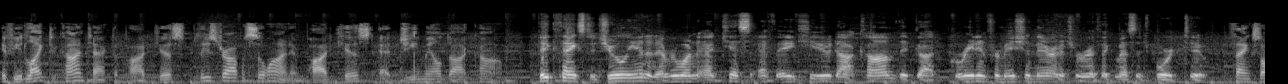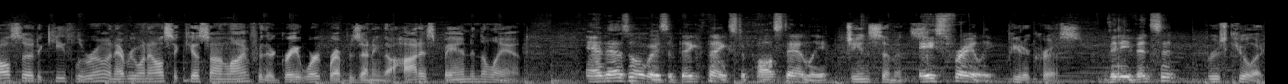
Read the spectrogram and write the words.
If you'd like to contact the podkiss, please drop us a line at podcast at gmail.com. Big thanks to Julian and everyone at kissfaq.com. They've got great information there and a terrific message board, too. Thanks also to Keith LaRue and everyone else at Kiss Online for their great work representing the hottest band in the land. And as always, a big thanks to Paul Stanley, Gene Simmons, Ace Frehley, Peter Criss, Vinnie Vincent, Bruce Kulick,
